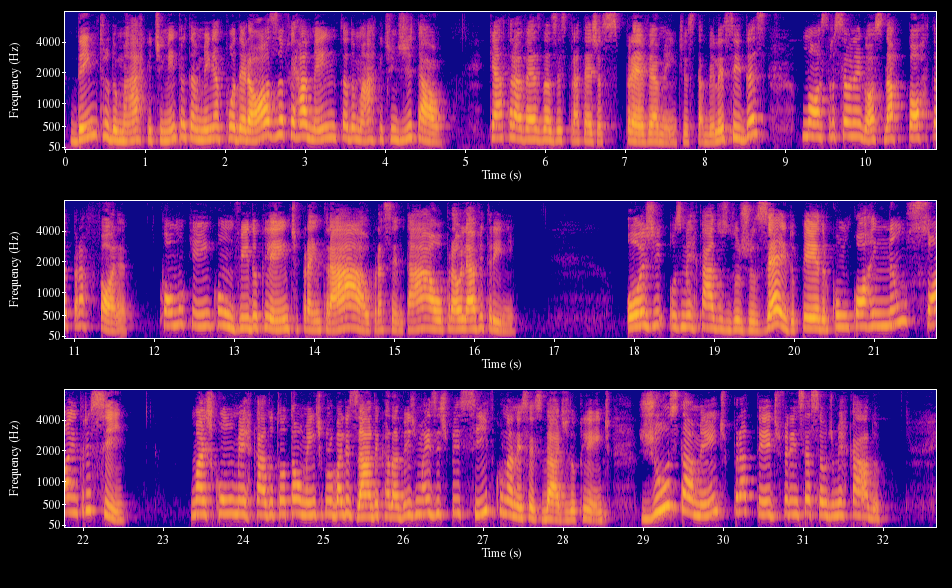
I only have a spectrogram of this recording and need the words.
Dentro do marketing entra também a poderosa ferramenta do marketing digital, que através das estratégias previamente estabelecidas mostra o seu negócio da porta para fora como quem convida o cliente para entrar, ou para sentar, ou para olhar a vitrine. Hoje, os mercados do José e do Pedro concorrem não só entre si, mas com um mercado totalmente globalizado e cada vez mais específico na necessidade do cliente, justamente para ter diferenciação de mercado.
